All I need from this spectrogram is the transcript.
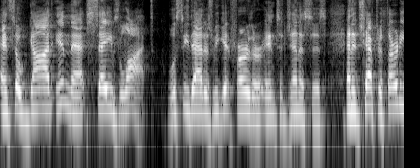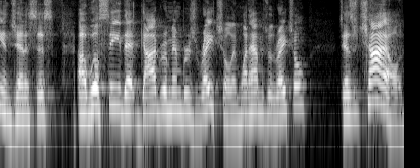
and so God in that saves Lot. We'll see that as we get further into Genesis. And in chapter 30 in Genesis, uh, we'll see that God remembers Rachel. And what happens with Rachel? Has a child.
